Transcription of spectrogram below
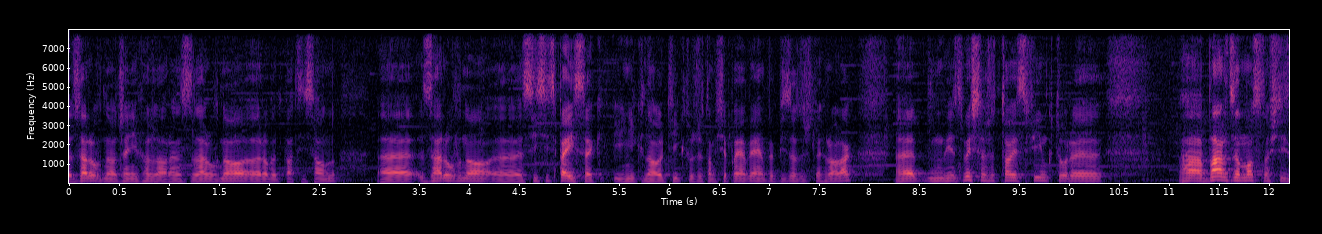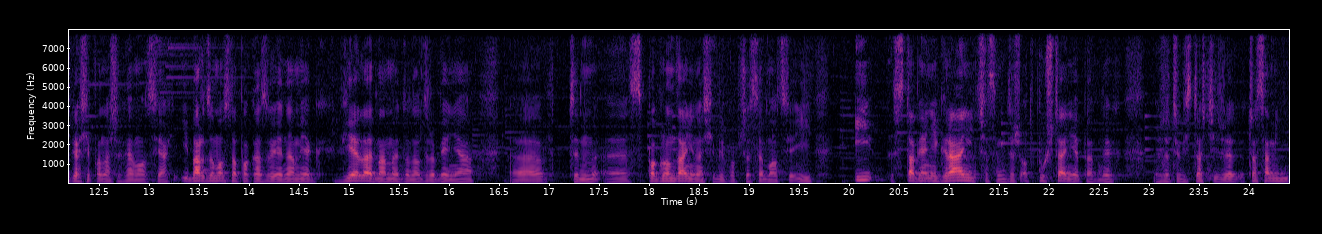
E, zarówno Jennifer Lawrence, zarówno Robert Pattinson, E, zarówno e, Sissy Spacek i Nick Nolte, którzy tam się pojawiają w epizodycznych rolach. E, więc myślę, że to jest film, który bardzo mocno ślizga się po naszych emocjach i bardzo mocno pokazuje nam, jak wiele mamy do nadrobienia e, w tym e, spoglądaniu na siebie poprzez emocje i, i stawianie granic, czasami też odpuszczenie pewnych rzeczywistości, że czasami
